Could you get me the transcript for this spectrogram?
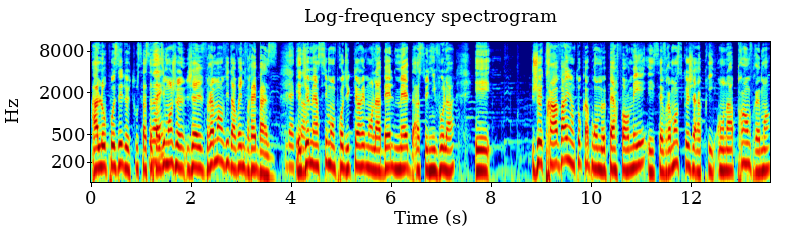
à l'opposé de tout ça. C'est-à-dire, Ouais. moi, j'ai vraiment envie d'avoir une vraie base. Et. Dieu merci, mon producteur et mon label m'aident à ce niveau-là. Et je travaille en tout cas pour me performer et c'est vraiment ce que j'ai appris. On apprend vraiment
